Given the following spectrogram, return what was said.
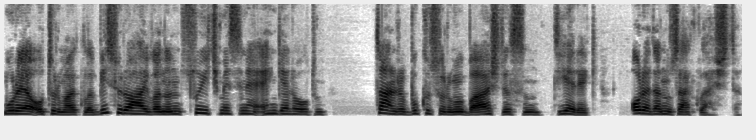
buraya oturmakla bir sürü hayvanın su içmesine engel oldum. Tanrı bu kusurumu bağışlasın diyerek oradan uzaklaştı.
